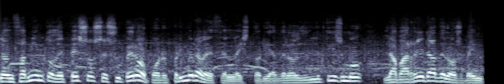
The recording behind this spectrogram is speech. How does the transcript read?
En lanzamiento de peso se superó por primera vez en la historia del atletismo la barrera de los 20.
